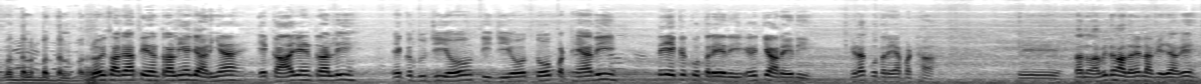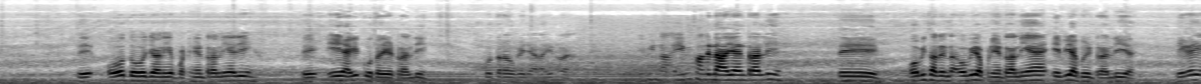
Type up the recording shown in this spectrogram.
ਬੱਦਲ ਬੱਦਲ ਬੱਦਲ। ਲੋਈ ਸਾਡੇ ਆ ਤਿੰਨ ਟਰਾਲੀਆਂ ਜਾਣੀਆਂ। ਇੱਕ ਆ ਜਾਣੀ ਟਰਾਲੀ, ਇੱਕ ਦੂਜੀ ਉਹ, ਤੀਜੀ ਉਹ, ਦੋ ਪੱਠਿਆਂ ਦੀ ਤੇ ਇੱਕ ਕੁਤਰੇ ਦੀ ਇੱਕ ਚਾਰੇ ਦੀ, ਜਿਹੜਾ ਕੁਤਰਿਆ ਪੱਠਾ। ਤੇ ਤੁਹਾਨੂੰ ਆ ਵੀ ਦਿਖਾ ਦਣੇ ਲੱਗੇ ਜਾ ਕੇ। ਤੇ ਉਹ ਦੋ ਜਾਣੀਆਂ ਪੱਠੀਆਂ ਟਰਾਲੀਆਂ ਜੀ, ਤੇ ਇਹ ਹੈਗੀ ਕੁਤਰੇ ਟਰਾਲੀ। ਕੁਤਰ ਹੋ ਕੇ ਜਾਣਾ ਜੀ ਟਰਾਲੀ। ਇਹ ਵੀ ਨਾ, ਇਹ ਵੀ ਸਾਡੇ ਨਾ ਜਾਣ ਟਰਾਲੀ। ਤੇ ਉਹ ਵੀ ਸਾਡੇ ਨਾਲ, ਉਹ ਵੀ ਆਪਣੀਆਂ ਟਰਾਲੀਆਂ ਇਹ ਵੀ ਆਪਣੀ ਟਰਾਲੀ ਹੈ ਠੀਕ ਹੈ ਜੀ?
